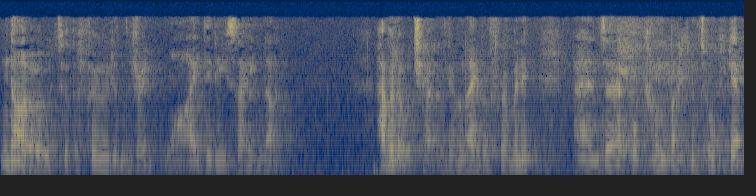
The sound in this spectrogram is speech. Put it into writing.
no to the food and the drink? Why did he say no? Have a little chat with your neighbour for a minute, and uh, we'll come back and talk again.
